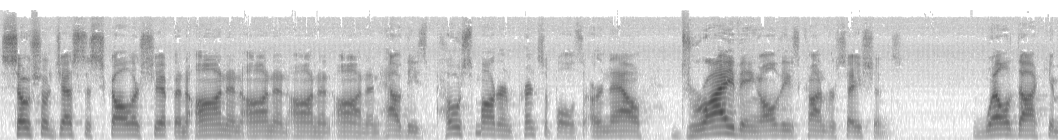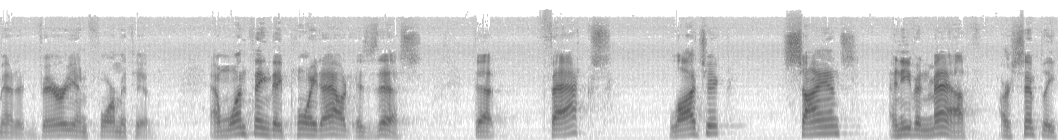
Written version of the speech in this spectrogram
Social justice scholarship, and on and on and on and on, and how these postmodern principles are now driving all these conversations well documented, very informative. And one thing they point out is this that facts, logic, science, and even math are simply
